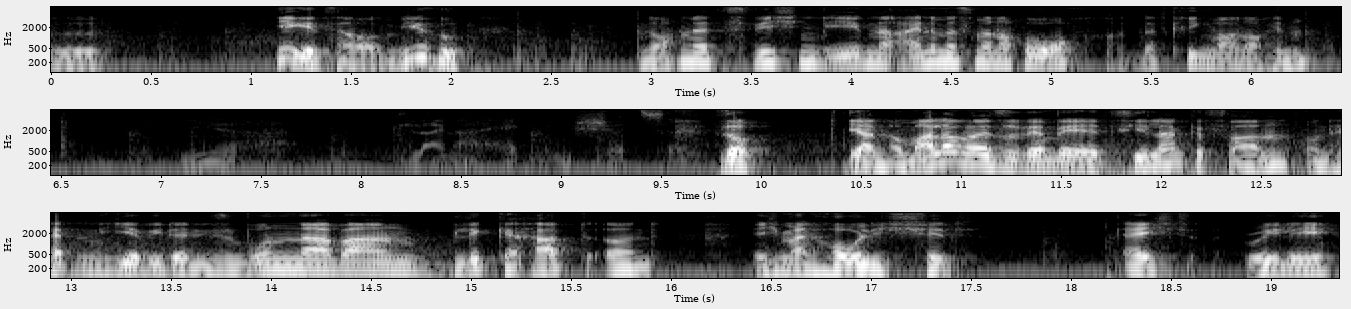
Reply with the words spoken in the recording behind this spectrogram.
Äh, hier geht's nach oben. Juhu. Noch eine Zwischenebene. Eine müssen wir noch hoch. Das kriegen wir auch noch hin. Hier, kleiner Heckenschütze. So. Ja, normalerweise wären wir jetzt hier lang gefahren und hätten hier wieder diesen wunderbaren Blick gehabt. Und ich meine, holy shit. Echt? Really?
